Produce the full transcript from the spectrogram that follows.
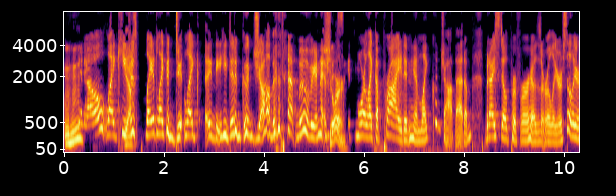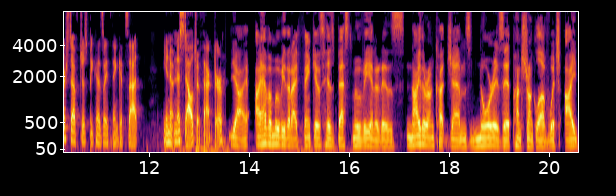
Mm-hmm. you know, like he Yeah. just played like a, du- like uh, he did a good job in that movie. And it's, Sure. it's more like a pride in him. Like, good job, Adam. But I still prefer his earlier, sillier stuff just because I think it's that, you know, nostalgia factor. Yeah, I, I have a movie that I think is his best movie, and it is neither Uncut Gems nor is it Punch Drunk Love, which I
